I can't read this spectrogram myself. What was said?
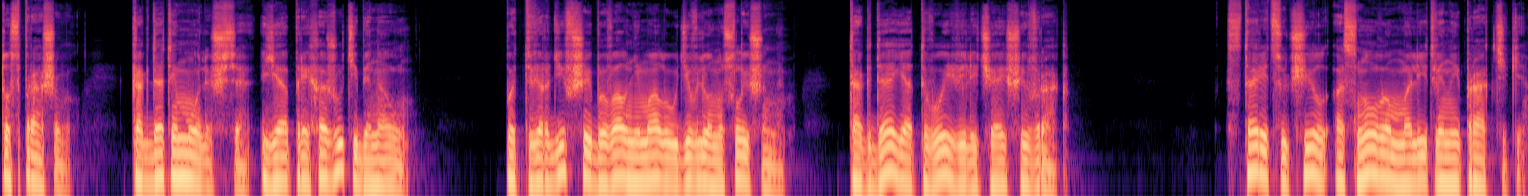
то спрашивал, «Когда ты молишься, я прихожу тебе на ум?» Подтвердивший бывал немало удивлен услышанным. «Тогда я твой величайший враг». Старец учил основам молитвенной практики.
